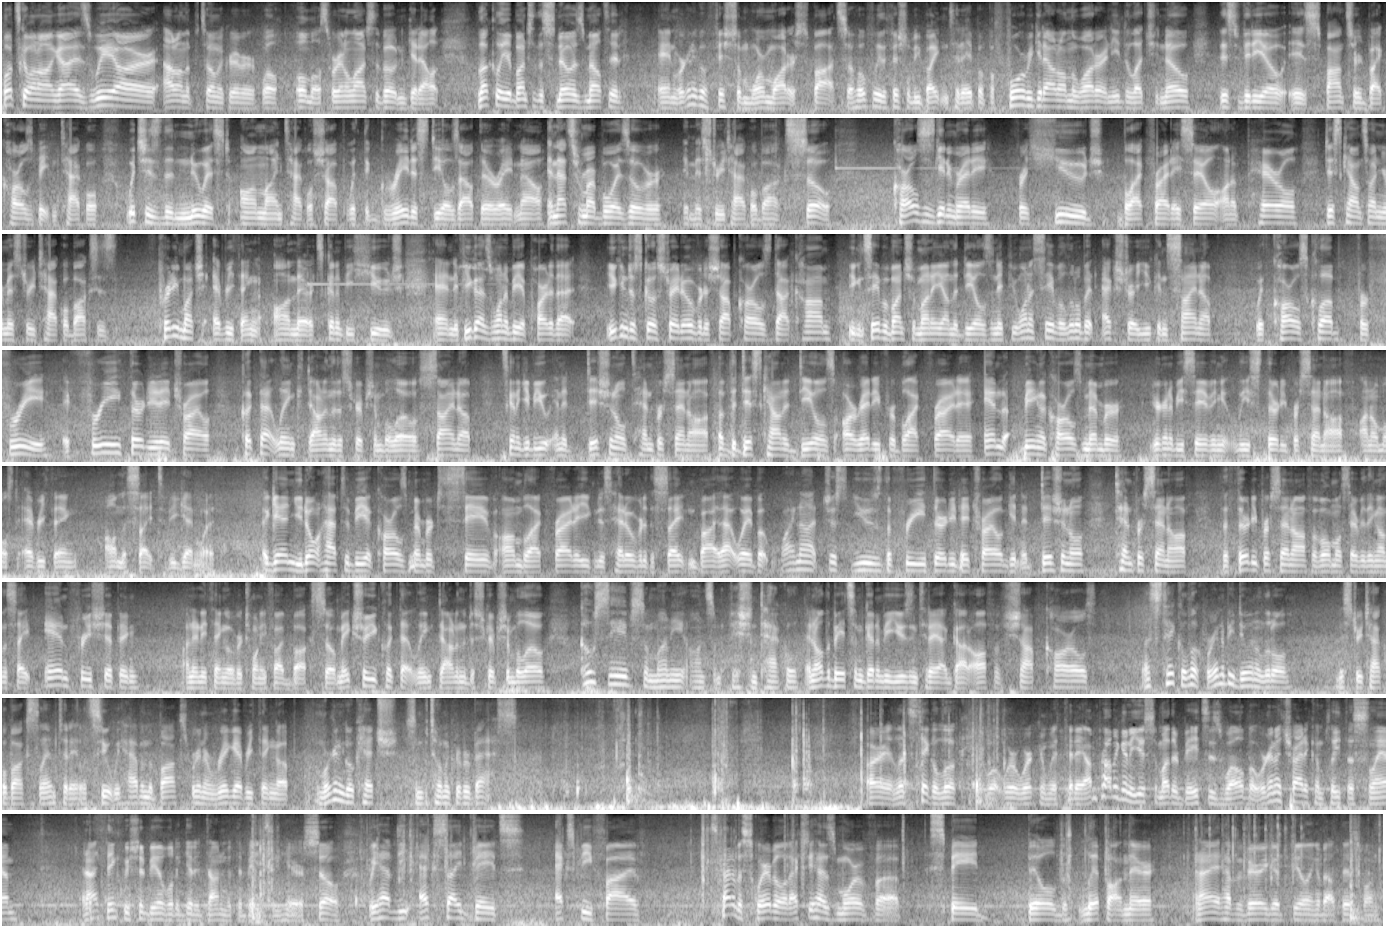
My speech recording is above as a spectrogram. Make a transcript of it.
What's going on guys? We are out on the Potomac River. Well, almost. We're gonna launch the boat and get out. Luckily a bunch of the snow has melted and we're gonna go fish some warm water spots. So hopefully the fish will be biting today. But before we get out on the water, I need to let you know this video is sponsored by Karl's Bait and Tackle, which is the newest online tackle shop with the greatest deals out there right now. And that's from our boys over at Mystery Tackle Box. So Karl's is getting ready for a huge Black Friday sale on apparel, discounts on your mystery tackle boxes, pretty much everything on there. It's gonna be huge. And if you guys wanna be a part of that, you can just go straight over to shopkarls.com. You can save a bunch of money on the deals. And if you wanna save a little bit extra, you can sign up with Karl's Club for free, a free 30-day trial. Click that link down in the description below, sign up. It's gonna give you an additional 10% off of the discounted deals already for Black Friday. And being a Karl's member, you're gonna be saving at least 30% off on almost everything on the site to begin with. Again, you don't have to be a Karl's member to save on Black Friday. You can just head over to the site and buy that way, but why not just use the free 30-day trial, get an additional 10% off, the 30% off of almost everything on the site, and free shipping on anything over 25 bucks. So make sure you click that link down in the description below. Go save some money on some fish and tackle. And all the baits I'm gonna be using today I got off of Shop Karl's. Let's take a look. We're gonna be doing a little mystery tackle box slam today. Let's see what we have in the box. We're gonna rig everything up and we're gonna go catch some Potomac River bass. All right, let's take a look at what we're working with today. I'm probably gonna use some other baits as well, but we're gonna try to complete the slam and I think we should be able to get it done with the baits in here. So we have the Excite Baits XB5. It's kind of a square bill. It actually has more of a spade build lip on there and I have a very good feeling about this one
